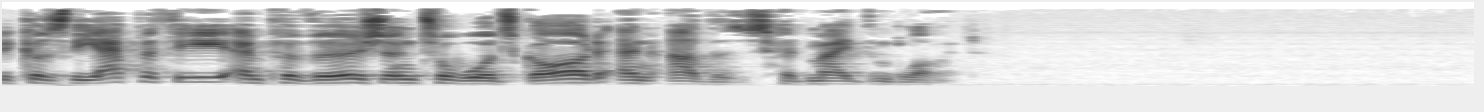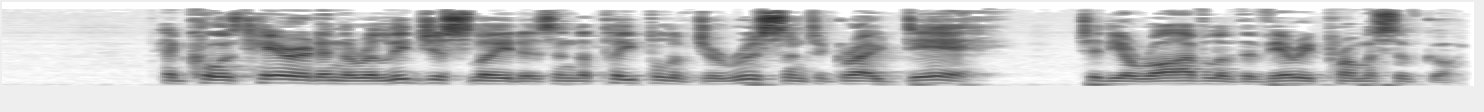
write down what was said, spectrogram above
Because the apathy and perversion towards God and others had made them blind. Had caused Herod and the religious leaders and the people of Jerusalem to grow deaf to the arrival of the very promise of God.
